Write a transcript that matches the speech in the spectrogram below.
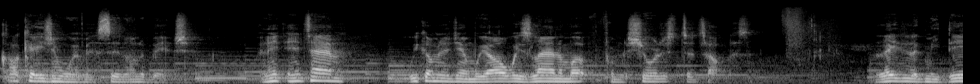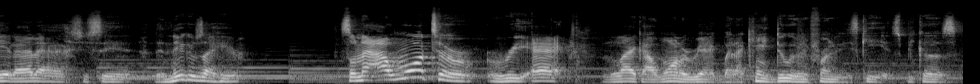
Caucasian women sitting on the bench. And any- anytime we come in the gym, we always line them up from the shortest to the tallest. The lady looked me dead eye to eye. She said, The niggers are here. So now I want to react like I want to react, but I can't do it in front of these kids because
